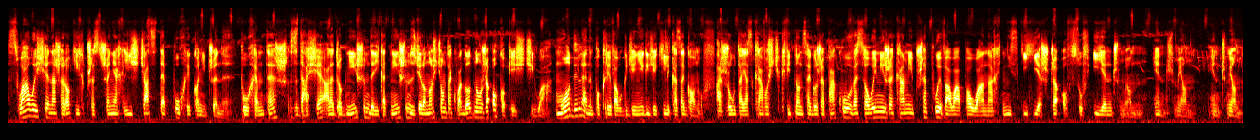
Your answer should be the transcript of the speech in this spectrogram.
Słały się na szerokich przestrzeniach liściaste puchy koniczyny. Puchem też, zda się, ale drobniejszym, delikatniejszym, z zielonością tak łagodną, że oko pieściła. Młody len pokrywał gdzieniegdzie kilka zagonów, a żółta jaskrawość kwitnącego rzepaku wesołymi rzekami przepływała po łanach niskich jeszcze owsów i jęczmion. Jęczmion, jęczmion.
